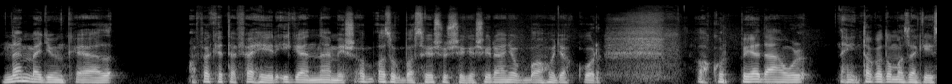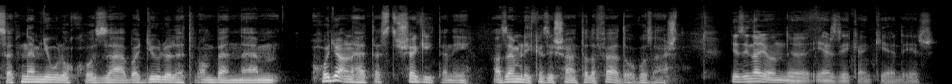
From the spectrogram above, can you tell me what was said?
nem megyünk el a fekete-fehér igen, nem, és azokba a szélsőséges irányokba, hogy akkor, akkor például én tagadom az egészet, nem nyúlok hozzá, vagy gyűlölet van bennem. Hogyan lehet ezt segíteni az emlékezés által a feldolgozást? Ez egy nagyon érzékeny kérdés.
